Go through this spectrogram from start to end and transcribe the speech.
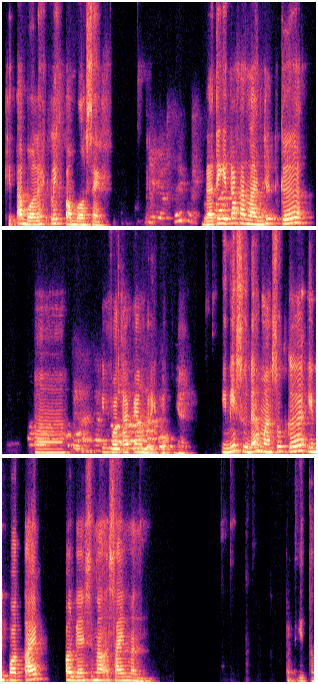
kita boleh klik tombol save. Berarti kita akan lanjut ke uh, info type yang berikutnya. Ini sudah masuk ke info type organizational assignment. Seperti itu.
